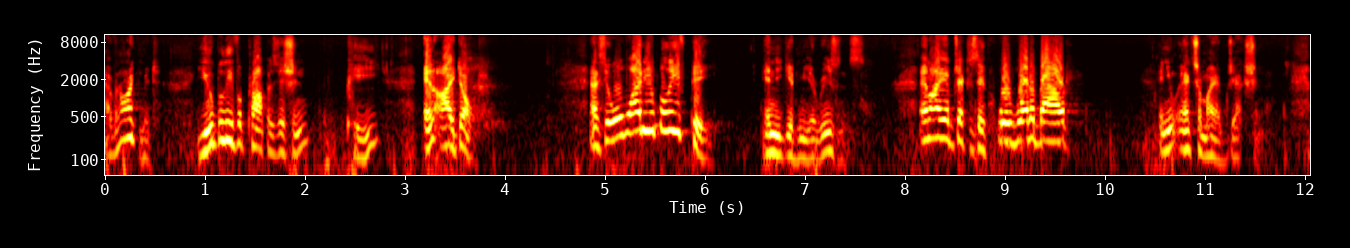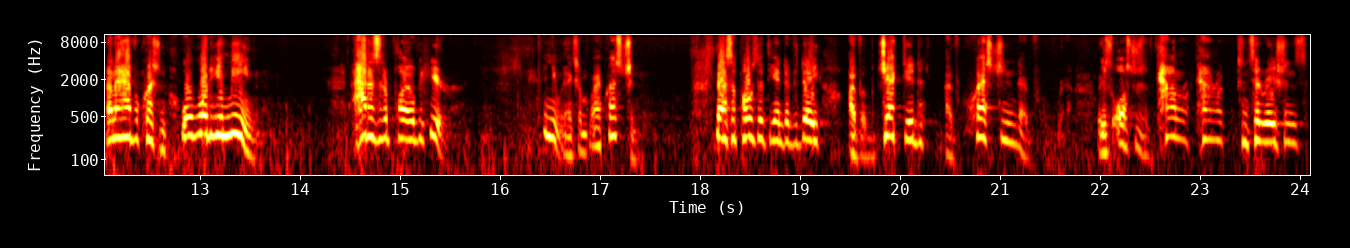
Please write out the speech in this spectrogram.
have an argument. You believe a proposition, P, and I don't. And I say, well, why do you believe P? And you give me your reasons. And I object and say, well, what about? And you answer my objection. And I have a question, well, what do you mean? How does it apply over here? And you answer my question. Now, suppose at the end of the day, I've objected, I've questioned, I've raised all sorts of counter, counter considerations,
